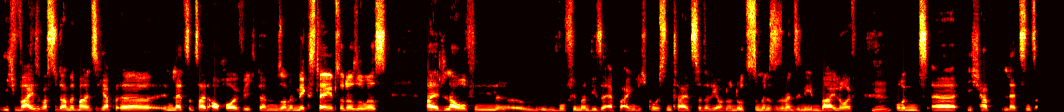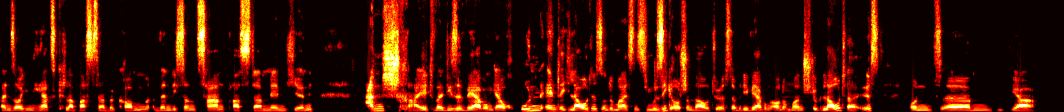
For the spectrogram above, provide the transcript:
ich weiß, was du damit meinst. Ich habe äh, in letzter Zeit auch häufig dann so eine Mixtapes oder sowas halt laufen, äh, wofür man diese App eigentlich größtenteils tatsächlich auch noch nutzt, zumindest wenn sie nebenbei läuft. Mhm. Und äh, ich habe letztens einen solchen Herzklabaster bekommen, wenn dich so ein Zahnpasta-Männchen anschreit, weil diese Werbung ja auch unendlich laut ist und du meistens die Musik auch schon laut hörst, aber die Werbung auch noch mal mhm. ein Stück lauter ist. Und ähm, ja.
